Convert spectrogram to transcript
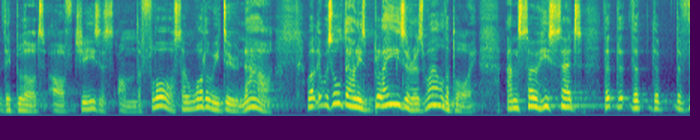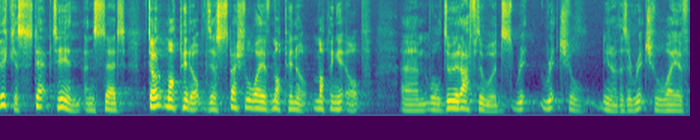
the blood of Jesus on the floor. So, what do we do now? Well, it was all down his blazer as well, the boy. And so he said that the, the, the, the vicar stepped in and said, Don't mop it up. There's a special way of mopping, up, mopping it up. Um, we'll do it afterwards. ritual, you know, there's a ritual way of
